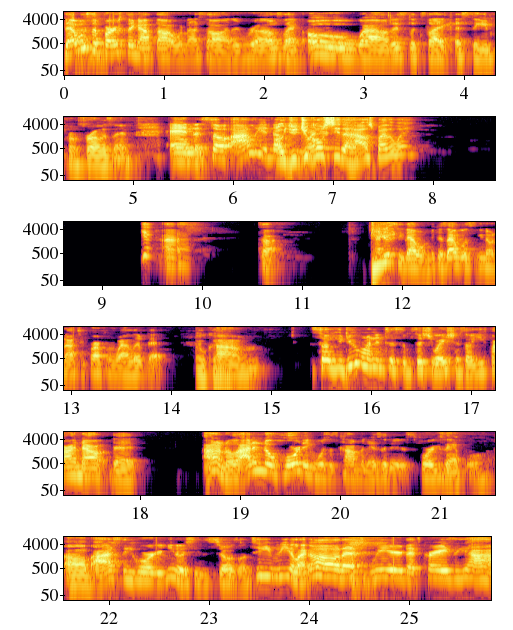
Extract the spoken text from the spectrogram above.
that was the first thing I thought when I saw it in real. I was like, oh wow, this looks like a scene from Frozen. And so oddly enough, Oh, did you go see the house by the way? Yeah, I, saw- Do I you? did see that one because that was, you know, not too far from where I lived at. Okay. Um, so you do run into some situations though. You find out that I don't know. I didn't know hoarding was as common as it is. For example, um, I see hoarding. You know, you see the shows on TV. You're like, oh, that's weird. That's crazy. Ha ha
